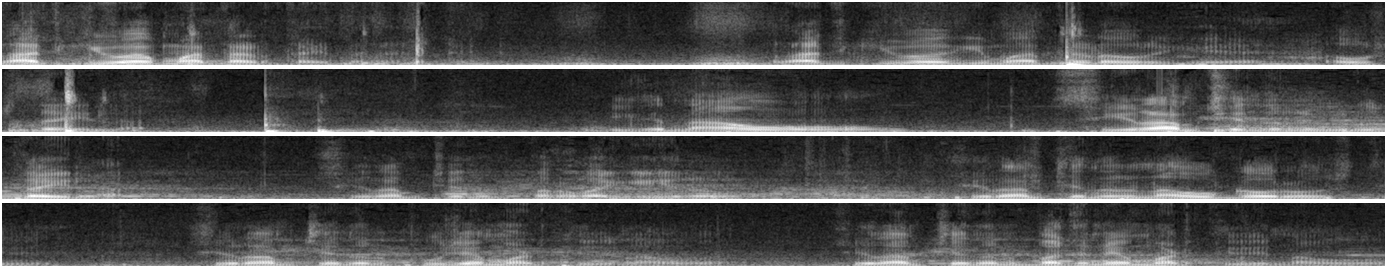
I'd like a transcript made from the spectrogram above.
ರಾಜಕೀಯವಾಗಿ ಮಾತಾಡ್ತಾ ಇದ್ದಾರೆ ಅಷ್ಟೇ. ರಾಜಕೀಯವಾಗಿ ಮಾತಾಡೋರಿಗೆ ಔಷಧ ಇಲ್ಲ. ಈಗ ನಾವು ಶ್ರೀರಾಮಚಂದ್ರನ ವಿರುದ್ಧ ಇಲ್ಲ. ಶ್ರೀರಾಮಚಂದ್ರನ ಪರವಾಗಿ ಇರೋರು. ಶ್ರೀರಾಮಚಂದ್ರನ ನಾವು ಗೌರವಿಸ್ತೀವಿ. ಶ್ರೀರಾಮಚಂದ್ರನ ಪೂಜೆ ಮಾಡ್ತೀವಿ ನಾವು. ಶ್ರೀರಾಮಚಂದ್ರನ ಭಜನೆ ಮಾಡ್ತೀವಿ ನಾವು.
